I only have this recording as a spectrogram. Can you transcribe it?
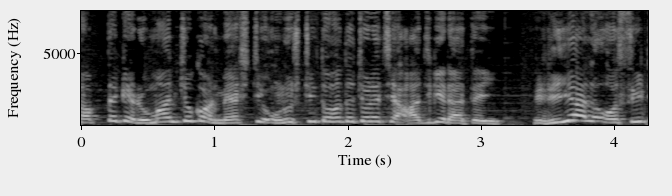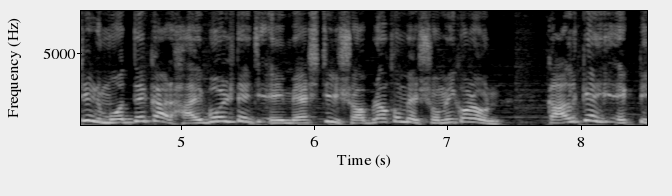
সবথেকে রোমাঞ্চকর ম্যাচটি অনুষ্ঠিত হতে চলেছে আজকে রাতেই। রিয়াল ও সিটির মধ্যেকার হাই ভোল্টেজ এই ম্যাচটির সব রকমের সমীকরণ। কালকেই একটি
